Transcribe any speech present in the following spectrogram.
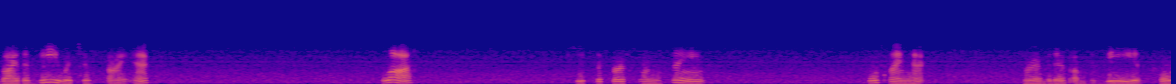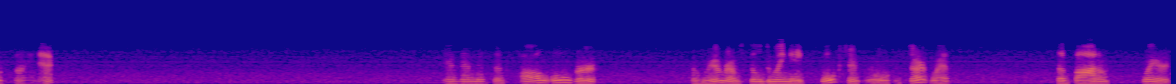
by the v, which is sine x, plus, keep the first one the same, cosine x, derivative of the v is cosine x, and then this is all over, remember I'm still doing a quotient rule to start with, the bottom squared.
